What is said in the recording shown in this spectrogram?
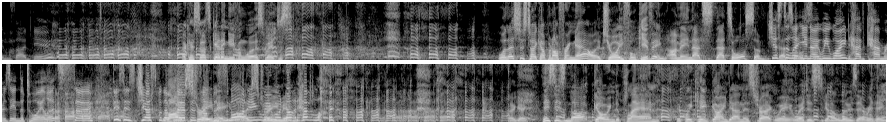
Inside view. okay, so it's getting even worse. We're just. Well, let's just take up an offering now, a joyful giving. I mean, that's that's awesome. Just that's to let awesome. you know, we won't have cameras in the toilets, so this is just for the live purpose streaming, of this morning. We will not have live. okay, this is not going to plan. If we keep going down this track, we, we're just going to lose everything.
